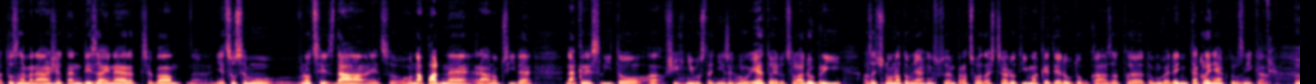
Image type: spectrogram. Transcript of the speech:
E, to znamená, že ten designer třeba něco se mu v noci zdá, něco ho napadne, ráno přijde, nakreslí to a všichni ostatní řeknou, je, to je docela dobrý a začnou na tom nějakým způsobem pracovat až třeba do té makety a jdou to ukázat eh, tomu vedení. Takhle nějak to vzniká? Uh,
